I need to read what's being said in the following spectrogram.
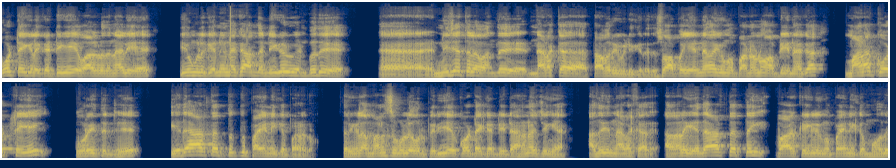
கோட்டைகளை கட்டியே வாழ்வதனாலேயே இவங்களுக்கு என்னன்னாக்கா அந்த நிகழ்வு என்பது நிஜத்துல வந்து நடக்க தவறி விடுகிறது. ஸோ அப்போ என்ன இவங்க பண்ணணும் அப்படின்னாக்கா மனக்கோட்டையை குறைத்துட்டு யதார்த்தத்துக்கு பயணிக்க பழகணும் சரிங்களா? மனசுக்குள்ளே ஒரு பெரிய கோட்டை கட்டிட்டாங்கன்னு வச்சுங்க அது நடக்காது. அதனால் யதார்த்தத்தை வாழ்க்கையில் இவங்க பயணிக்கும் போது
